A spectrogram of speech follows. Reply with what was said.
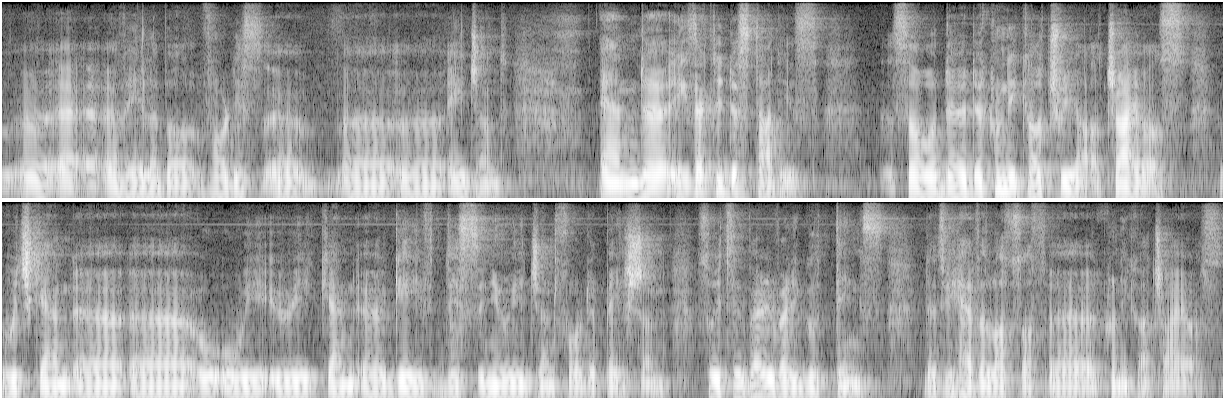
uh, available for this uh, agent, and exactly the studies. So the, the clinical trial, trials which can uh, uh, we, we can uh, give this new agent for the patient. So it's a very very good things that we have a lots of uh, clinical trials.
